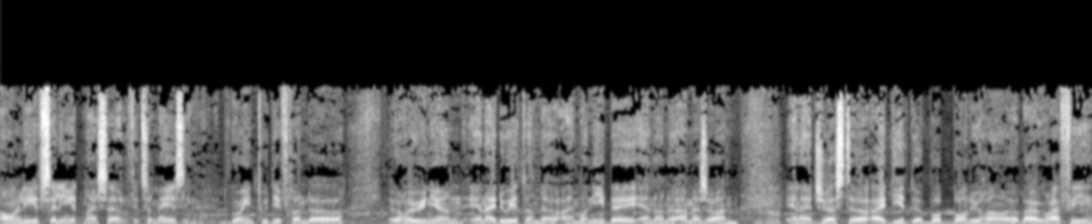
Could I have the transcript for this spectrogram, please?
only selling it myself. It's amazing. Going to different uh, uh, reunion, and I do it on uh, I'm on eBay and on uh, Amazon, and I just uh, I did the Bob Bondurant uh, biography.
